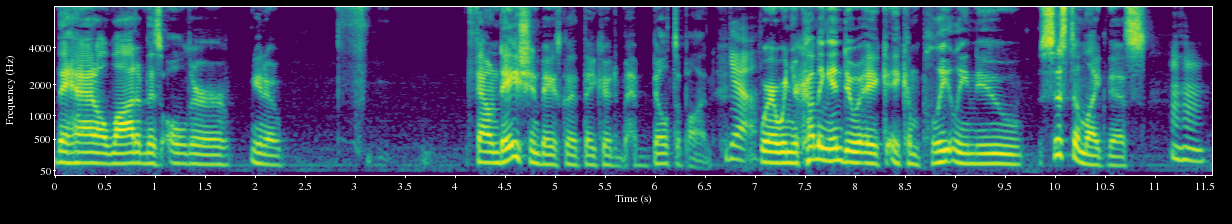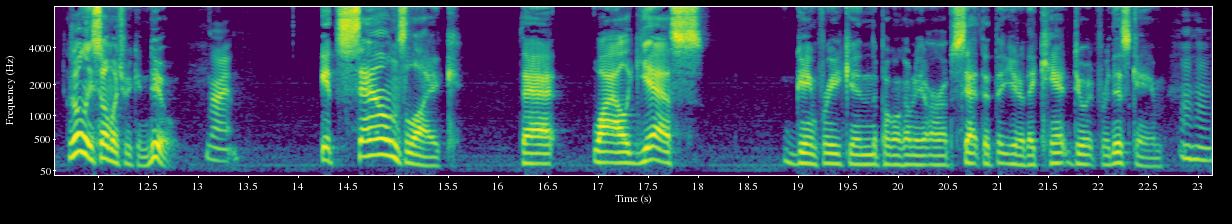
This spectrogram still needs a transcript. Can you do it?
they had a lot of this older, you know, foundation basically that they could have built upon. Yeah. Where when you're coming into a, a completely new system like this, Mm-hmm. there's only so much we can do. Right. It sounds like that while yes, Game Freak and the Pokemon Company are upset that they, you know they can't do it for this game. Mm-hmm.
